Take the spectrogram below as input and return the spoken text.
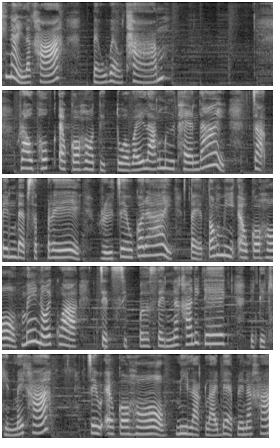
ที่ไหนล่ะคะ แป๋วแหววถาม เราพกแอลกอฮอล์ติดตัวไว้ล้างมือแทนได้ จะเป็นแบบสเปรย์หรือเจลก็ได้ แต่ต้องมีแอลกอฮอล์ไม่น้อยกว่า 70%นะคะเด็กๆ เด็กๆเห็นไหมคะ เจลแอลกอฮอล์มีหลากหลายแบบเลยนะคะ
